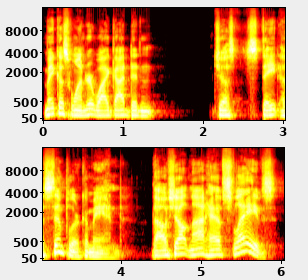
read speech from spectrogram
make us wonder why God didn't just state a simpler command Thou shalt not have slaves.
